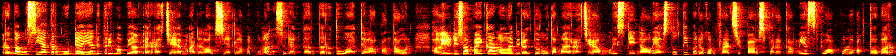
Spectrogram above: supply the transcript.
Rentang usia termuda yang diterima pihak RSCM adalah usia 8 bulan, sedangkan tertua 8 tahun. Hal ini disampaikan oleh Direktur Utama RSCM Lis Dina Liastuti pada konferensi pers pada Kamis 20 Oktober.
